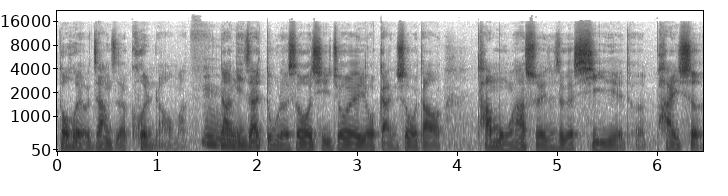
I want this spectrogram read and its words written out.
都会有这样子的困扰嘛。嗯那你在读的时候，其实就会有感受到汤姆他随着这个系列的拍摄，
